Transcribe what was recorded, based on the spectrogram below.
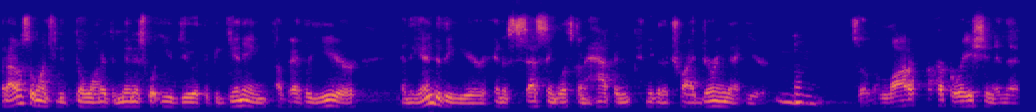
But I also want you to don't want to diminish what you do at the beginning of every year and the end of the year in assessing what's going to happen and you're going to try during that year. Mm-hmm. So a lot of preparation in the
